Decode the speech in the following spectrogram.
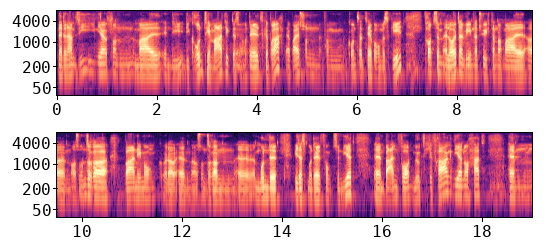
Na, dann haben Sie ihn ja schon mal in die, in die Grundthematik des genau. Modells gebracht. Er weiß schon vom Grundsatz her, worum es geht. Trotzdem erläutern wir ihm natürlich dann nochmal ähm, aus unserer Wahrnehmung oder ähm, aus unserem äh, Munde, wie das Modell funktioniert, äh, beantworten mögliche Fragen, die er noch hat. Ähm,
